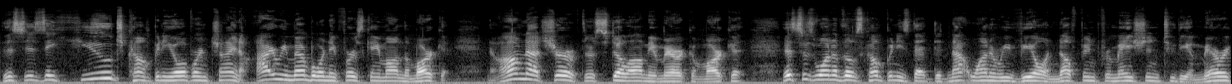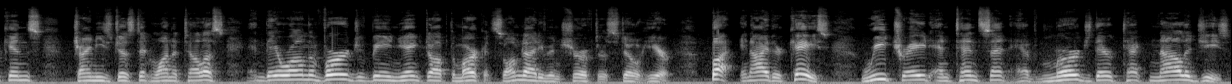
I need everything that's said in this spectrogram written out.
This is a huge company over in China. I remember when they first came on the market. Now, I'm not sure if they're still on the American market. This is one of those companies that did not want to reveal enough information to the Americans. Chinese just didn't want to tell us, and they were on the verge of being yanked off the market. So I'm not even sure if they're still here. But in either case, WeTrade and Tencent have merged their technologies.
